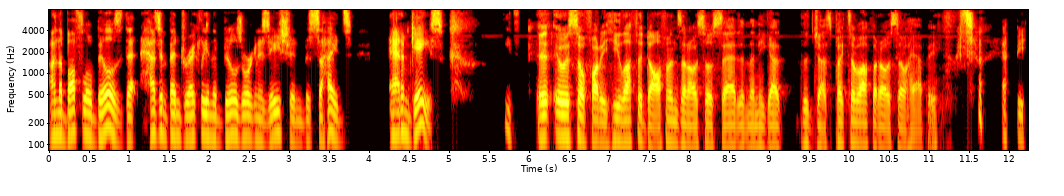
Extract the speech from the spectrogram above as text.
on the Buffalo Bills that hasn't been directly in the Bills organization besides Adam Gase. It, it was so funny. He left the Dolphins, and I was so sad. And then he got the Jets picked him up, and I was so happy. so happy.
